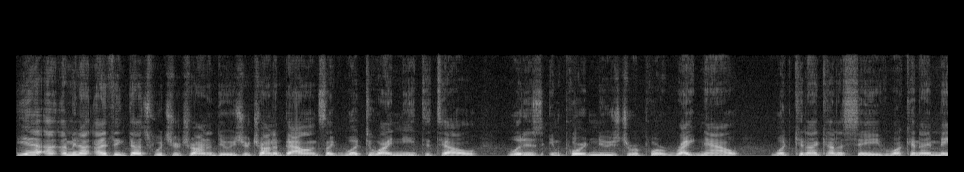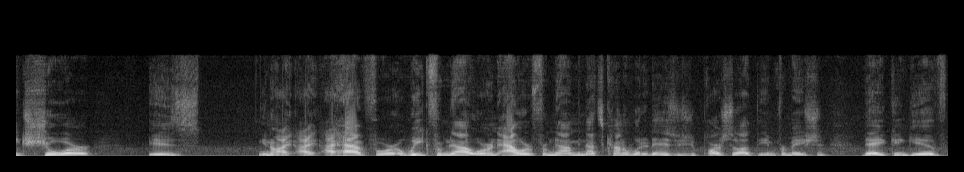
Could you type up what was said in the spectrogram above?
Yeah, I, mean, I think that's what you're trying to do. Is you're trying to balance like what do I need to tell? What is important news to report right now? What can I kind of save? What can I make sure is, you know, I, I, I have for a week from now or an hour from now? I mean, that's kind of what it is. Is you parcel out the information that you can give,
